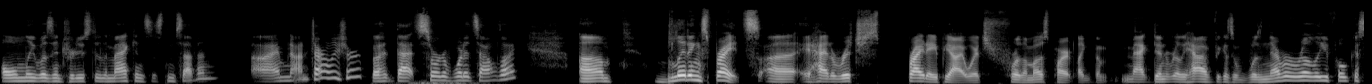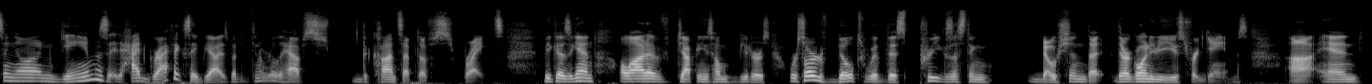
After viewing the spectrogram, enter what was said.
only was introduced in the Mac in System 7. I'm not entirely sure, but that's sort of what it sounds like. Um, blitting sprites. Uh, it had a rich sprite API, which for the most part, like the Mac didn't really have because it was never really focusing on games. It had graphics APIs, but it didn't really have s- the concept of sprites. Because again, a lot of Japanese home computers were sort of built with this pre-existing notion that they're going to be used for games. Uh, and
